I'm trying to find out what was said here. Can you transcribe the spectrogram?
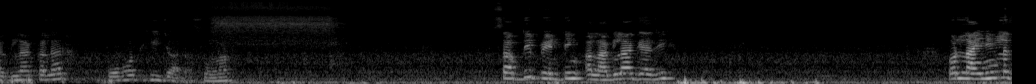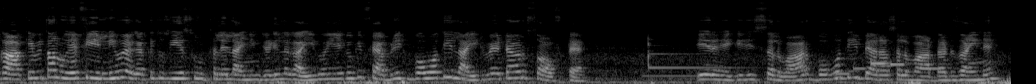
ਅਗਲਾ ਕਲਰ ਬਹੁਤ ਹੀ ਜ਼ਿਆਦਾ ਸੋਹਣਾ। ਸਭ ਦੀ ਪ੍ਰਿੰਟਿੰਗ ਅਲੱਗ-ਅਲੱਗ ਹੈ ਜੀ। ਔਰ ਲਾਈਨਿੰਗ ਲਗਾ ਕੇ ਵੀ ਤੁਹਾਨੂੰ ਇਹ ਫੀਲ ਨਹੀਂ ਹੋਏਗਾ ਕਿ ਤੁਸੀਂ ਇਹ ਸੂਟ ਥੱਲੇ ਲਾਈਨਿੰਗ ਜਿਹੜੀ ਲਗਾਈ ਹੋਈ ਹੈ, ਕਿਉਂਕਿ ਫੈਬਰਿਕ ਬਹੁਤ ਹੀ ਲਾਈਟ weight ਹੈ ਔਰ ਸੌਫਟ ਹੈ। ਇਹ ਰਹੇਗੀ ਜੀ ਸਲਵਾਰ, ਬਹੁਤ ਹੀ ਪਿਆਰਾ ਸਲਵਾਰ ਦਾ ਡਿਜ਼ਾਈਨ ਹੈ।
